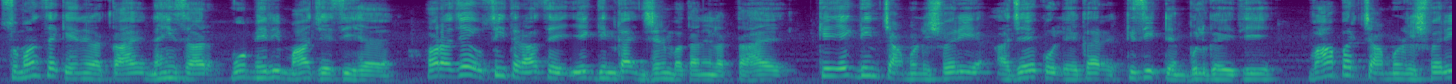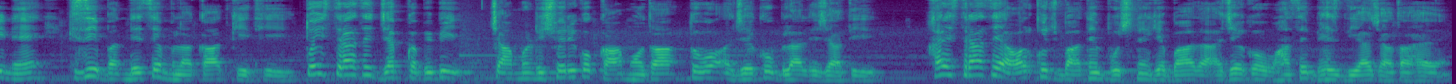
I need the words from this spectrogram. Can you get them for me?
सुमन से कहने लगता है, नहीं सर, वो मेरी माँ जैसी है। और अजय उसी तरह से एक दिन का इंसिडेंट बताने लगता है कि एक दिन चामुंडेश्वरी अजय को लेकर किसी टेंपल गई थी। वहाँ पर चामुंडेश्वरी ने किसी बंदे से मुलाकात की थी। तो इस तरह से जब कभी भी चामुंडेश्वरी को काम होता तो वो अजय को बुला ले जाती। खैर, इस तरह से और कुछ बातें पूछने के बाद अजय को वहाँ से भेज दिया जाता है।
